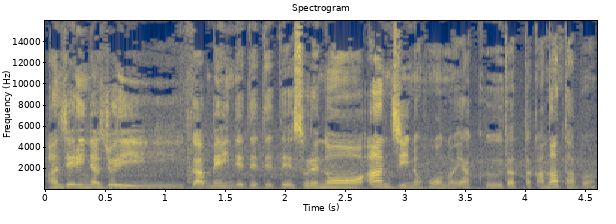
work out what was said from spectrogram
アンジェリーナ・ジョリーがメインで出ててそれのアンジーの方の役だったかな多分。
